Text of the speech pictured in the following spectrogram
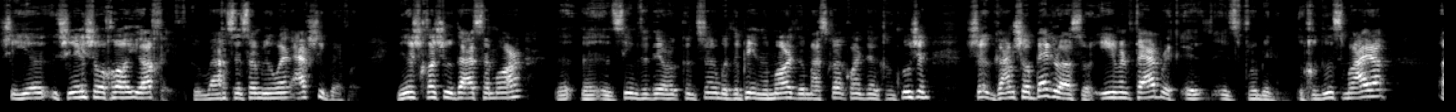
sheyesh olcho yachif. The Rach says somebody who went actually barefoot. Nish chashu dasamar. It seems that they were concerned with the pain in the mar. The maskar according to the conclusion, gam beger Even fabric is, is forbidden. The chudus maya. Uh,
